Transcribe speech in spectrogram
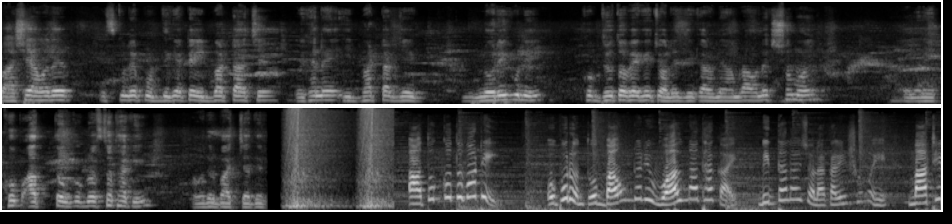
পাশে আমাদের স্কুলের পূর্ব দিকে একটা ইটভাট্টা আছে। ওইখানে ইটভাট্টার যে লরিগুলি খুব দ্রুত বেগে চলে, যে কারণে আমরা অনেক সময় মানে খুব আতঙ্কগ্রস্ত থাকি আমাদের বাচ্চাদের। আতঙ্ক তো বটেই উপরন্তু বাউন্ডারি ওয়াল না থাকায় বিদ্যালয় চলাকালীন সময়ে মাঠে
